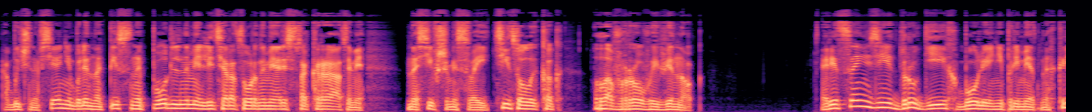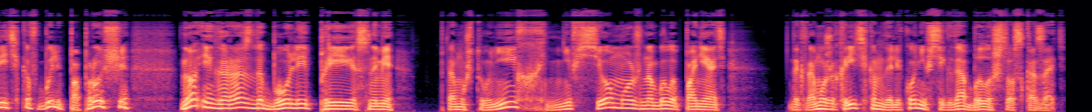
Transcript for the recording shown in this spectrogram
Обычно все они были написаны подлинными литературными аристократами, носившими свои титулы как лавровый венок. Рецензии других, более неприметных критиков были попроще, но и гораздо более пресными, потому что у них не все можно было понять, да к тому же критикам далеко не всегда было что сказать.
